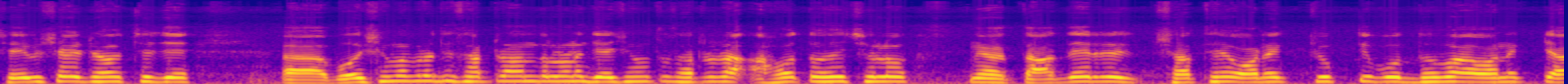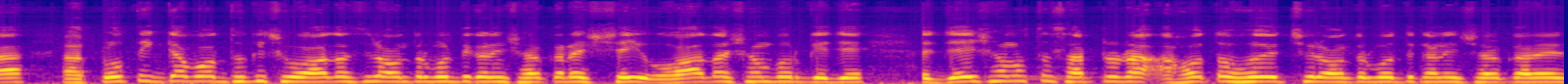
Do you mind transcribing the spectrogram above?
সেই বিষয়টা হচ্ছে যে আহ, বৈষম্য বিরোধী ছাত্র আন্দোলনে যে সমস্ত ছাত্ররা আহত হয়েছিল তাদের সাথে অনেক চুক্তিবদ্ধ বা অনেকটা প্রতিজ্ঞাবদ্ধ কিছু ওয়াদা ছিল অন্তর্বর্তীকালীন সরকারের। সেই ওয়াদা সম্পর্কে যে যেই সমস্ত ছাত্ররা আহত হয়েছিল অন্তর্বর্তীকালীন সরকারের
